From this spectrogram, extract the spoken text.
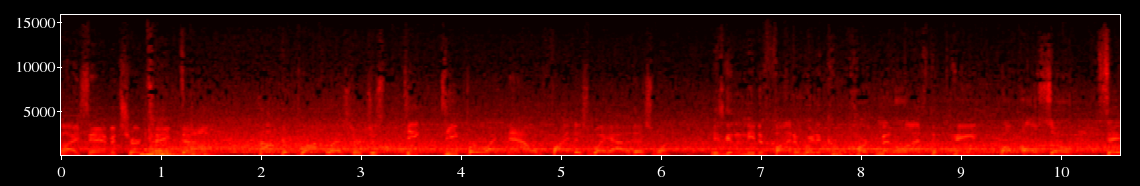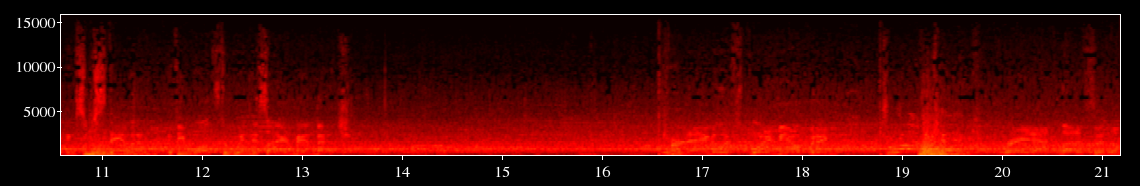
Nice amateur takedown. How could Brock Lesnar just dig deeper right now and find his way out of this one? He's going to need to find a way to compartmentalize the pain while also saving some stamina if he wants to win this Iron Man match. Kurt Angle exploiting the opening. Drop kick. Great athleticism.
